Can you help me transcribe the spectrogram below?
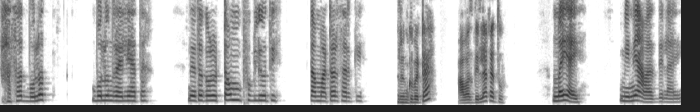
हसत बोलत बोलून राहिली आता. नाही तर टम फुगली होती. टमाटर सारखी. रिंकू बेटा आवाज दिला का तू? नाही आई. मी नाही आवाज दिला आई.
